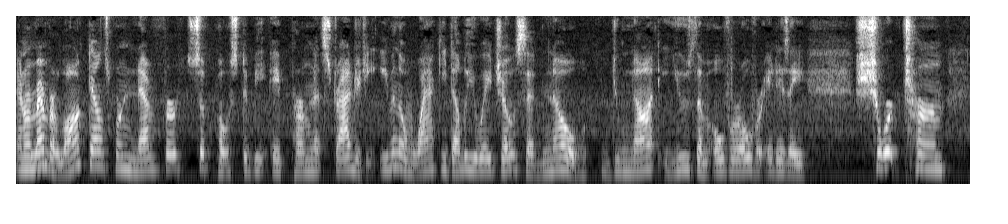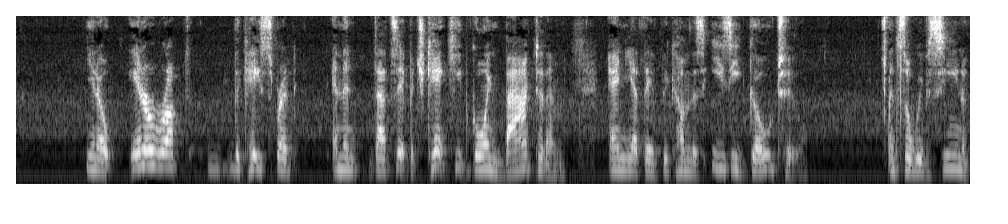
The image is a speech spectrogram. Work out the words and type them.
And remember, lockdowns were never supposed to be a permanent strategy. Even the wacky WHO said, no, do not use them over over. It is a short term, you know, interrupt the case spread and then that's it. But you can't keep going back to them. And yet they've become this easy go to. And so we've seen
